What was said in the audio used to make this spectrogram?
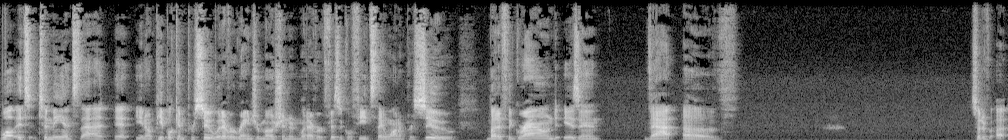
Well, it's to me, it's that it you know people can pursue whatever range of motion and whatever physical feats they want to pursue, but if the ground isn't that of sort of uh,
